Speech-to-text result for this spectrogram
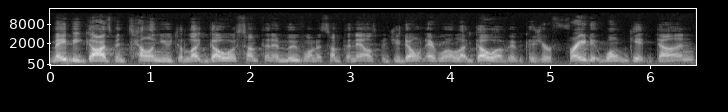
maybe God's been telling you to let go of something and move on to something else, but you don't ever want to let go of it because you're afraid it won't get done.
